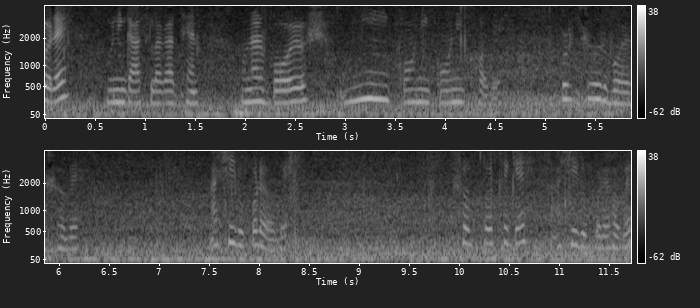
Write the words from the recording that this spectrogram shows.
করে উনি গাছ লাগাচ্ছেন, ওনার বয়স অনেক অনেক অনেক হবে। প্রচুর বয়স হবে। আশির উপরে হবে। সত্তর থেকে আশির উপরে হবে।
